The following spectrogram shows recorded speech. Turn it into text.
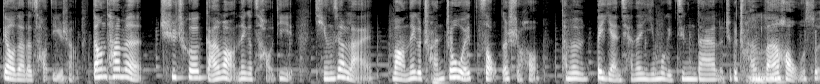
掉在了草地上。当他们驱车赶往那个草地，停下来往那个船周围走的时候，他们被眼前的一幕给惊呆了。这个船完好无损，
